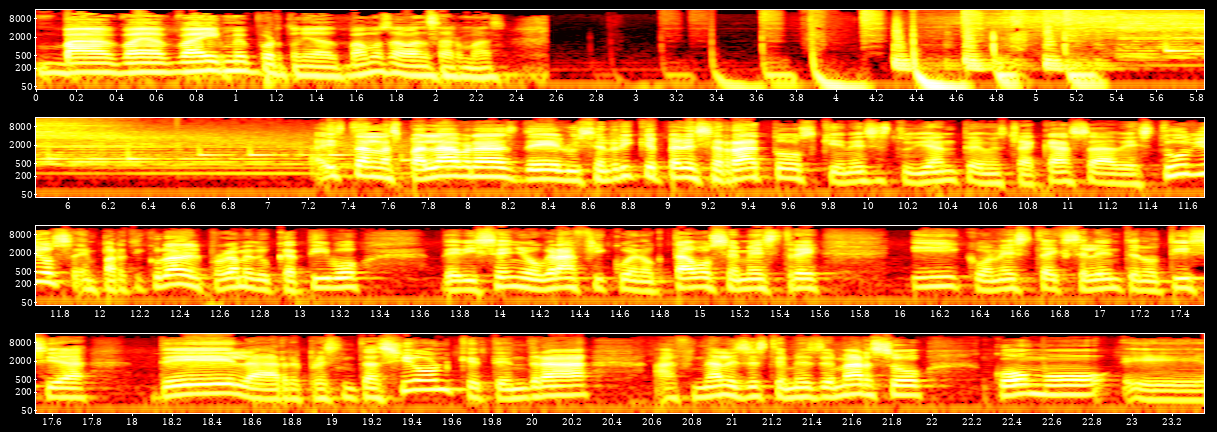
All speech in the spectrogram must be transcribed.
va, va, va a ir mi oportunidad, vamos a avanzar más. Ahí están las palabras de Luis Enrique Pérez Cerratos, quien es estudiante de nuestra casa de estudios, en particular el programa educativo de diseño gráfico en octavo semestre y con esta excelente noticia de la representación que tendrá a finales de este mes de marzo como eh,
